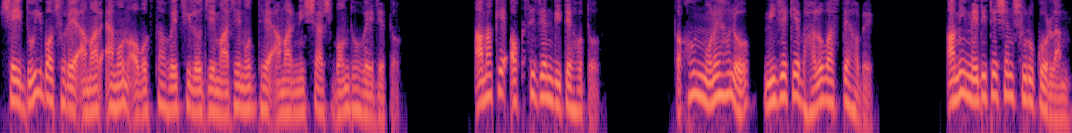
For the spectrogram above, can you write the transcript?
সেই দুই বছরে আমার এমন অবস্থা হয়েছিল যে মাঝে মধ্যে আমার নিঃশ্বাস বন্ধ হয়ে যেত। আমাকে অক্সিজেন দিতে হতো। তখন মনে হল, নিজেকে ভালোবাসতে হবে। আমি মেডিটেশন শুরু করলাম।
